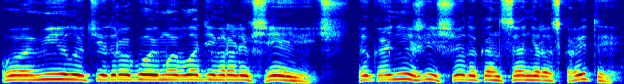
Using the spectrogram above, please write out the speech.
«Помилуйте, дорогой мой Владимир Алексеевич, так они же еще до конца не раскрыты.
